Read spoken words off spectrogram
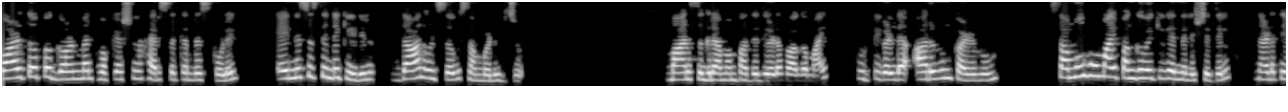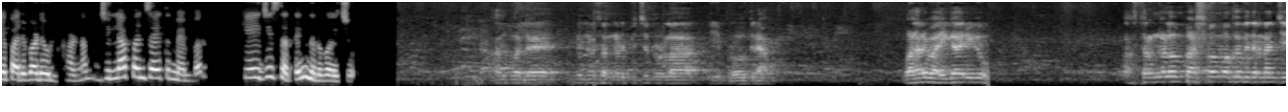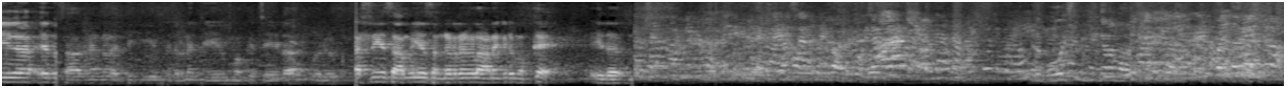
Vazhathoppu government vocational higher secondary സ്കൂളിൽ N S എസിന്റെ കീഴിൽ ദാൻ ഉത്സവ് സംഘടിപ്പിച്ചു. മാനസഗ്രാമം പദ്ധതിയുടെ ഭാഗമായി കുട്ടികളുടെ അറിവും കഴിവും സമൂഹവുമായി പങ്കുവയ്ക്കുക എന്ന ലക്ഷ്യത്തിൽ നടത്തിയ പരിപാടി ഉദ്ഘാടനം ജില്ലാ panchayat member K G Sathyan നിർവഹിച്ചു. അതുപോലെ സംഘടിപ്പിച്ചിട്ടുള്ള ഈ പ്രോഗ്രാം വളരെ വൈകാരികവും വസ്ത്രങ്ങളും ഭക്ഷണവും ഒക്കെ വിതരണം ചെയ്യുക എന്ന സാധനങ്ങൾ എത്തിക്കുകയും വിതരണം ചെയ്ത ഒരു രാഷ്ട്രീയ സാമൂഹിക സംഘടനകളാണെങ്കിലും ഒക്കെ ഇത് സമയമുള്ളത്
